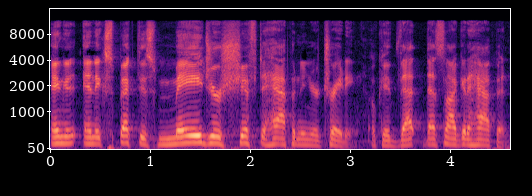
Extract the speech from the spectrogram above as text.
and, and expect this major shift to happen in your trading. Okay, that that's not going to happen.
